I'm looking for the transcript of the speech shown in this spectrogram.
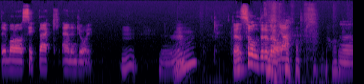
Det är bara sit back and enjoy. Mm. mm. Mm. Den sålde du bra. Ja. Eh,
